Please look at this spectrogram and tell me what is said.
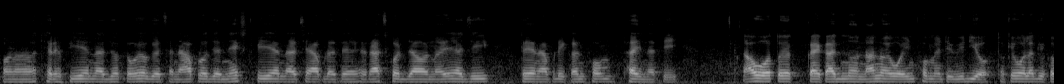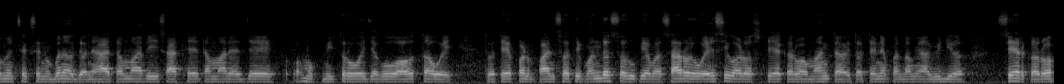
પણ અત્યારે પીએનઆર જો કે વયો ગયો છે, અને આપણો જે નેક્સ્ટ પીએનઆર છે, આપણે તે રાજકોટ જવાનો એ હજી ટ્રેન આપણી કન્ફર્મ થઈ નથી. આવો હતો એક કંઈક આજનો નાનો એવો ઇન્ફોર્મેટિવ વીડિયો તો કેવો લાગ્યો કમેન્ટ સેક્શનમાં બનાવજો. અને આ તમારી સાથે તમારે જે અમુક મિત્રો હોય, જે ગોવા આવતા હોય, તો તે પણ પાંચસોથી પંદરસો રૂપિયામાં સારો એવો એસીવાળો સ્ટે કરવા માંગતા હોય, તો તેને પણ તમે આ વીડિયો શેર કરો.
